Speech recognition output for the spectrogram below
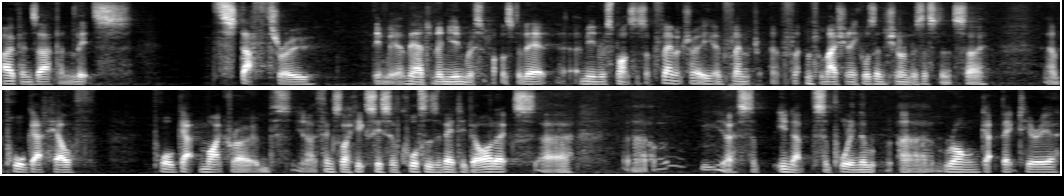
opens up and lets stuff through, then we mount an immune response to that. Uh, Immune response is inflammatory. Inflam- infl- inflammation equals insulin resistance. So um, poor gut health, poor gut microbes, you know, things like excessive courses of antibiotics, uh, uh, you know, end up supporting the uh, wrong gut bacteria.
